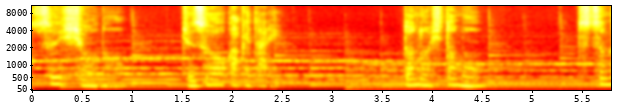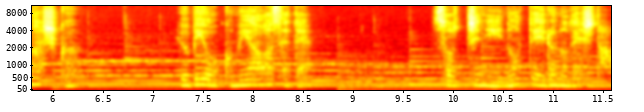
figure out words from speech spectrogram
水晶の数珠をかけたり、どの人もつつましく指を組み合わせてそっちに祈っているのでした。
